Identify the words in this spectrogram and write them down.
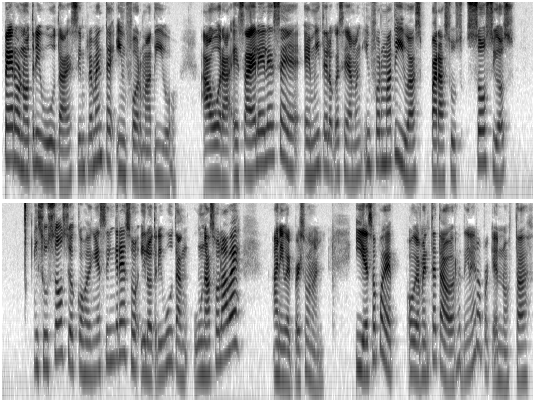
pero no tributa, es simplemente informativo. Ahora, esa LLC emite lo que se llaman informativas para sus socios y sus socios cogen ese ingreso y lo tributan una sola vez a nivel personal. Y eso pues obviamente te ahorra dinero porque no estás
